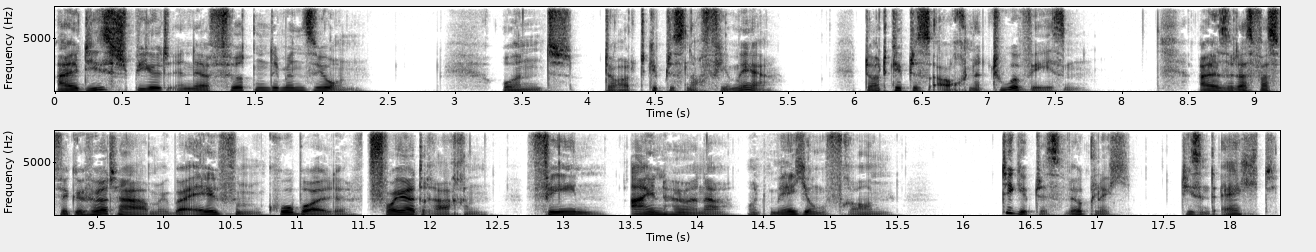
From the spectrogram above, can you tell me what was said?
All dies spielt in der vierten Dimension. Und dort gibt es noch viel mehr. Dort gibt es auch Naturwesen. Also das, was wir gehört haben über Elfen, Kobolde, Feuerdrachen, Feen, Einhörner und Meerjungfrauen, die gibt es wirklich. Die sind echt.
